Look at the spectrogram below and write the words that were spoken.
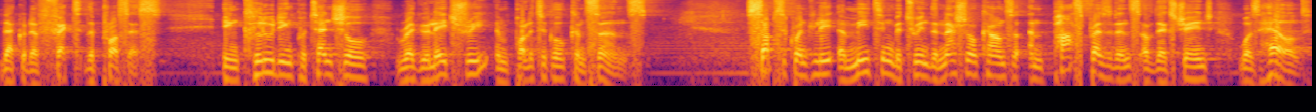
that could affect the process, including potential regulatory and political concerns. Subsequently, a meeting between the National Council and past presidents of the exchange was held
